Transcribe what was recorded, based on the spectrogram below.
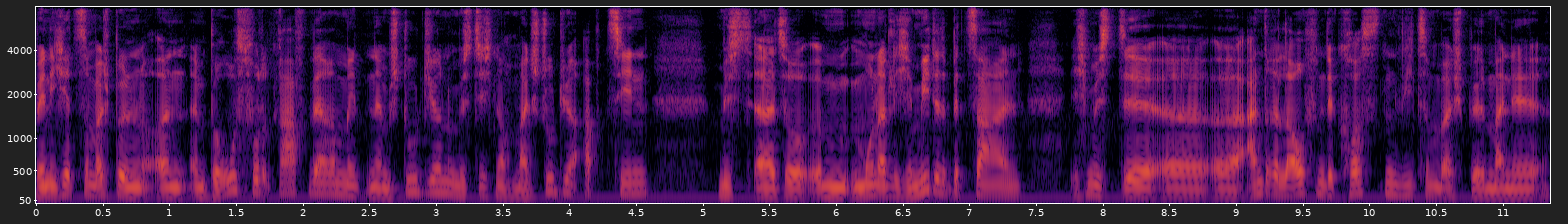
Wenn ich jetzt zum Beispiel ein, ein Berufsfotograf wäre mit einem Studio, müsste ich noch mein Studio abziehen, müsste also ähm, monatliche Miete bezahlen, ich müsste äh, äh, andere laufende Kosten, wie zum Beispiel meine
